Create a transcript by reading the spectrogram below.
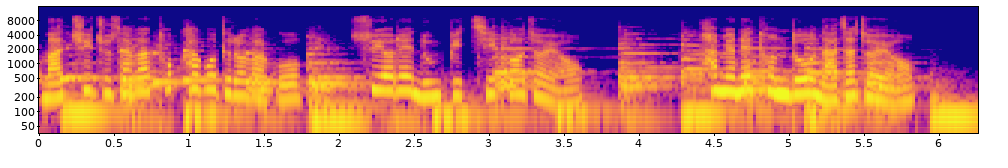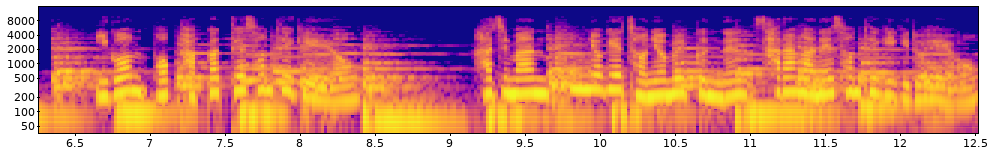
마취 주사가 톡 하고 들어가고 수열의 눈빛이 꺼져요. 화면의 톤도 낮아져요. 이건 법 바깥의 선택이에요. 하지만 폭력의 전염을 끊는 사랑 안의 선택이기도 해요.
